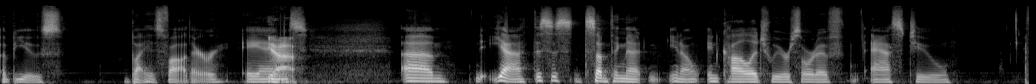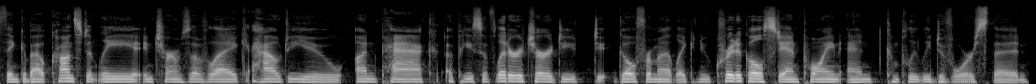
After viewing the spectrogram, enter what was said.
abuse by his father. And Yeah. um, yeah, this is something that you know in college we were sort of asked to think about constantly in terms of like how do you unpack a piece of literature? Do you do, go from a like new critical standpoint and completely divorce the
